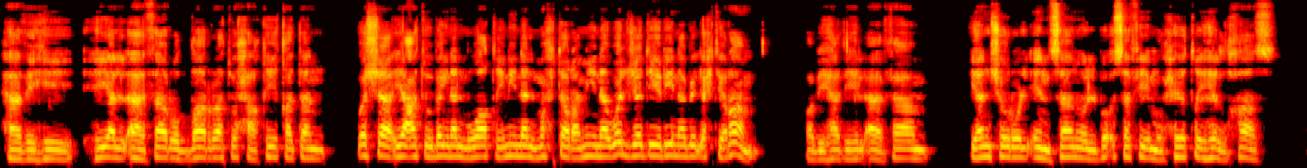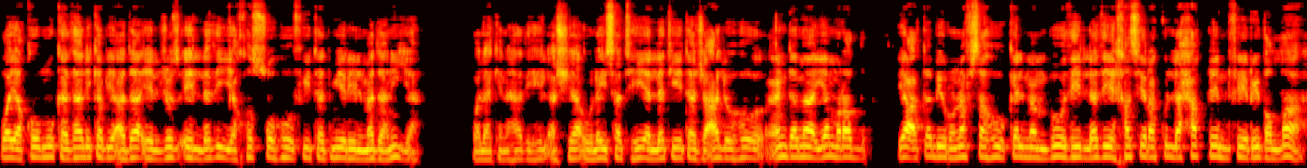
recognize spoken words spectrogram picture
هذه هي الآثار الضارة حقيقة والشائعة بين المواطنين المحترمين والجديرين بالاحترام، وبهذه الآثام ينشر الإنسان البؤس في محيطه الخاص، ويقوم كذلك بأداء الجزء الذي يخصه في تدمير المدنية، ولكن هذه الأشياء ليست هي التي تجعله عندما يمرض يعتبر نفسه كالمنبوذ الذي خسر كل حق في رضا الله.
